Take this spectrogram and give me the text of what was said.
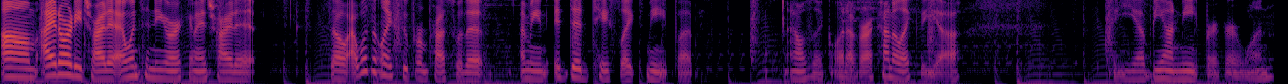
Um, I had already tried it. I went to New York and I tried it, so I wasn't like super impressed with it. I mean, it did taste like meat, but I was like, whatever. I kind of like the uh, the uh, Beyond Meat burger one.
